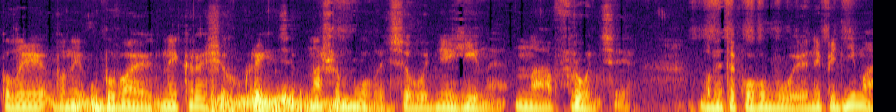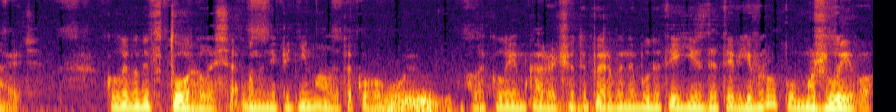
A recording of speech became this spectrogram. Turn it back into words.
Коли вони убивають найкращих українців, наша молодь сьогодні гине на фронті. Вони такого вою не піднімають. Коли вони вторглися, вони не піднімали такого вою. Але коли їм кажуть, що тепер ви не будете їздити в Європу, можливо,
